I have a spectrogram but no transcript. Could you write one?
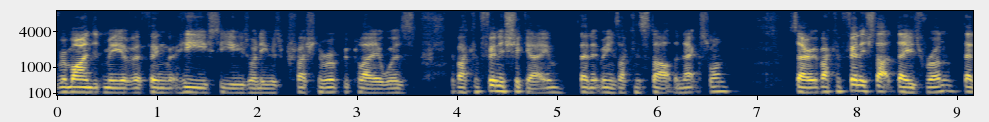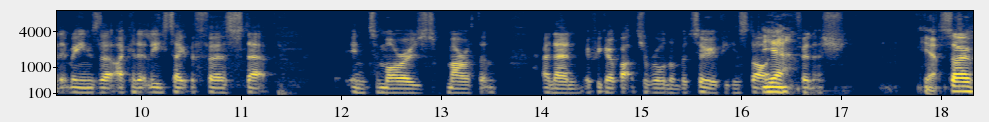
reminded me of a thing that he used to use when he was a professional rugby player was if I can finish a game, then it means I can start the next one. So if I can finish that day's run, then it means that I can at least take the first step in tomorrow's marathon. And then if we go back to rule number two, if you can start yeah. and finish. Yeah. So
